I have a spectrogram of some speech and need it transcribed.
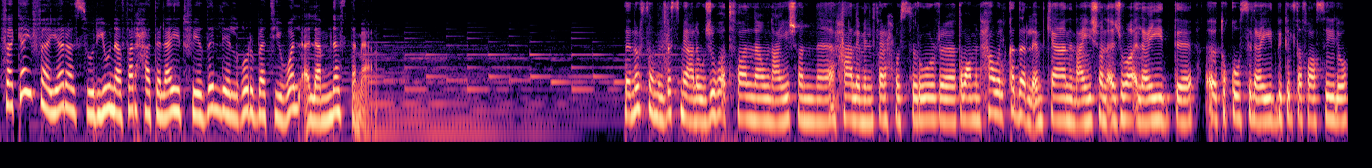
فكيف يرى السوريون فرحة العيد في ظل الغربة والألم؟ نستمع. لنرسم البسمة على وجوه أطفالنا ونعيشهم حالة من الفرح والسرور. طبعا بنحاول قدر الإمكان نعيشهم أجواء العيد طقوس العيد بكل تفاصيله.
